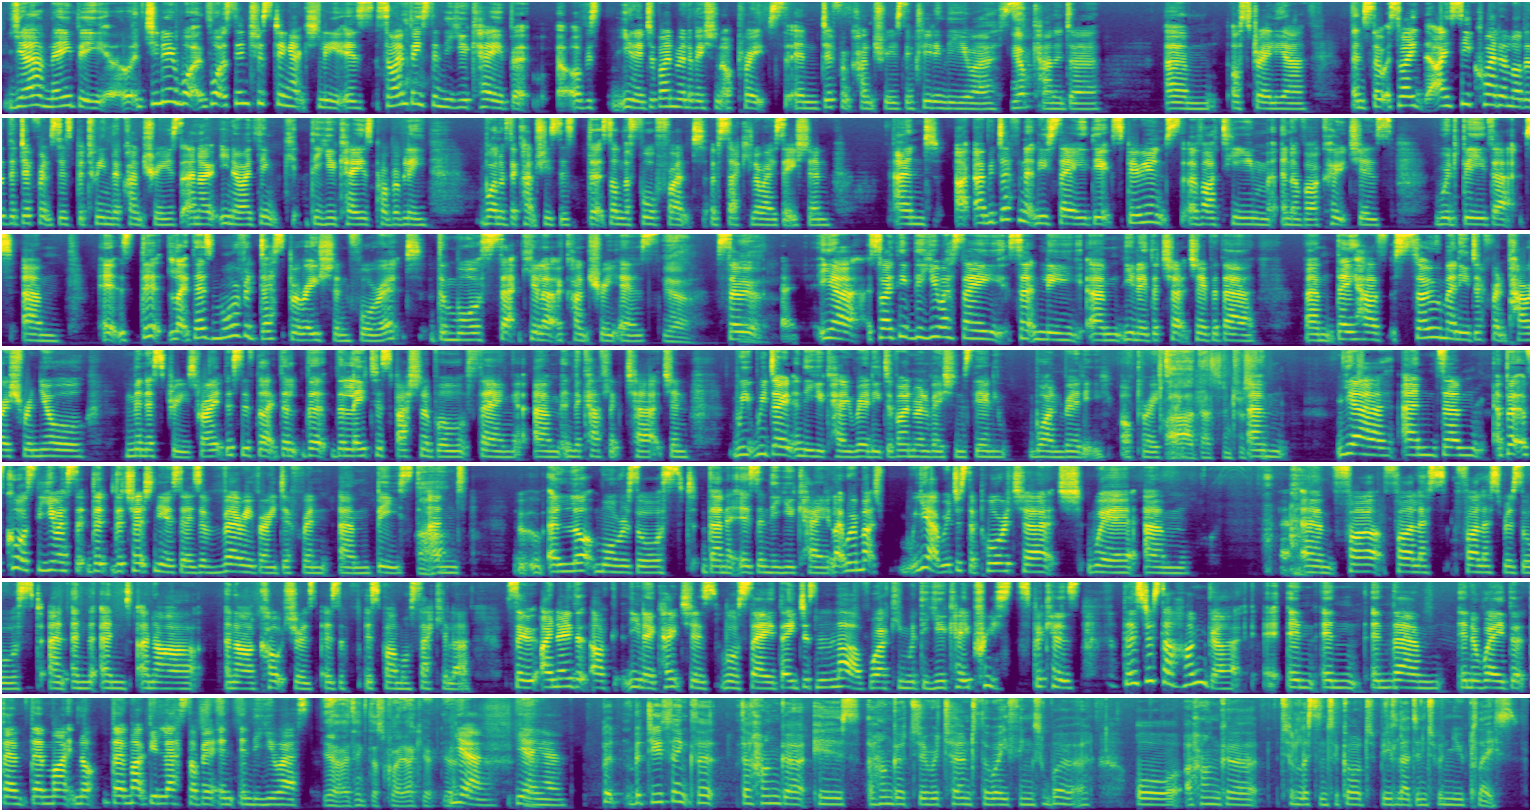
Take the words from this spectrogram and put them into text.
Yeah, maybe. Do you know what? What's interesting actually is so I'm based in the UK, but obviously, you know, Divine Renovation operates in different countries, including the US, Yep. Canada, um, Australia, and so so I I see quite a lot of the differences between the countries, and I you know I think the UK is probably one of the countries is, that's on the forefront of secularization. And I, I would definitely say the experience of our team and of our coaches would be that um, it's th- like there's more of a desperation for it the more secular a country is. Yeah. So Yeah. yeah, so I think the USA certainly, um, you know, the church over there, um, they have so many different parish renewal ministries, right? This is like the the, the latest fashionable thing um, in the Catholic Church, and we we don't in the UK really. Divine Renovation is the only one really operating. Ah, that's interesting. Um, yeah, and um, but of course, the US, the, the church in the USA is a very, very different um, beast, Uh-huh. and a lot more resourced than it is in the UK. Like we're much, yeah, we're just a poorer church. We're um, um, far, far less, far less resourced, and and and and our and our culture is is, is far more secular. So I know that our, you know, coaches will say they just love working with the UK priests because there's just a hunger in in in them in a way that there there might not there might be less of it in, in the US. Yeah, I think that's quite accurate. Yeah. Yeah, yeah, yeah. yeah. But but do you think that the hunger is a hunger to return to the way things were or a hunger to listen to God to be led into a new place?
